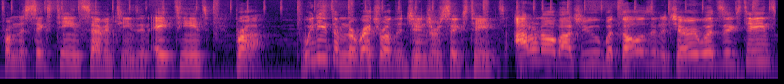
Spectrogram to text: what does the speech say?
from the 16s, 17s, and 18s. Bruh, we need them to retro the ginger 16s. I don't know about you, but those in the cherrywood 16s,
